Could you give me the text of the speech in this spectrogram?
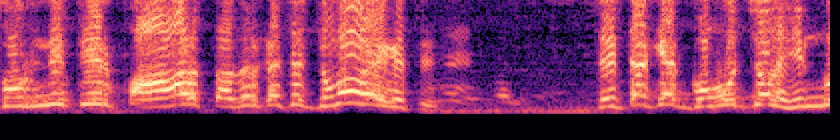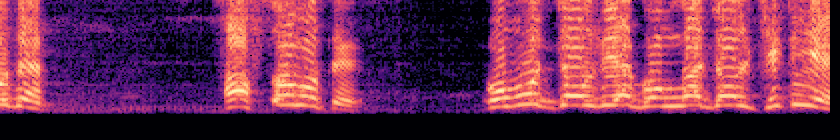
দুর্নীতির পাহাড় তাদের কাছে জমা হয়ে গেছে সেটাকে গোবর জল হিন্দুদের শাস্ত্র মতে গোবর জল দিয়ে গঙ্গা জল ছিটিয়ে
